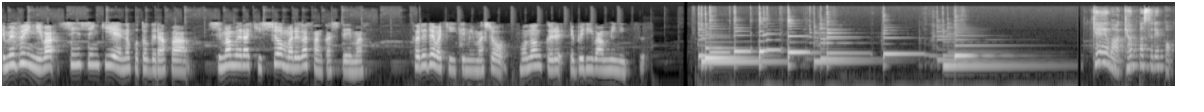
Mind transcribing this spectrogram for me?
MV には新進気鋭のフォトグラファー、島村吉祥丸が参加しています。それでは聴いてみましょう。モノンクルエブリワンミニッツ。K はキャンパスレポ。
